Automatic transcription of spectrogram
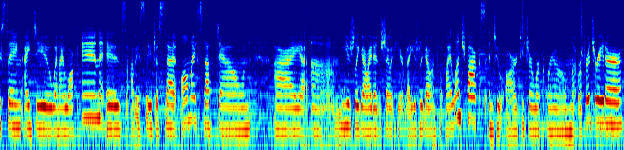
First thing I do when I walk in is obviously just set all my stuff down. I um, usually go, I didn't show it here, but I usually go and put my lunchbox into our teacher workroom refrigerator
